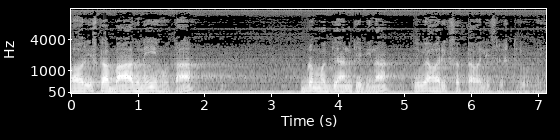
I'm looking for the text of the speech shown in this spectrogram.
और इसका बाध नहीं होता ब्रह्म ज्ञान के बिना, ये व्यावहारिक सत्ता वाली सृष्टि हो गई।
